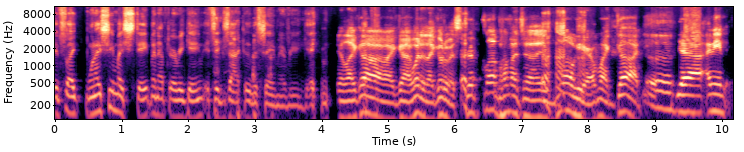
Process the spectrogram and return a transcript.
it's like when I see my statement after every game, it's exactly the same every game. You're like, oh my god, what did I go to a strip club? How much I blow here? Oh my god. Uh, Yeah, I mean,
